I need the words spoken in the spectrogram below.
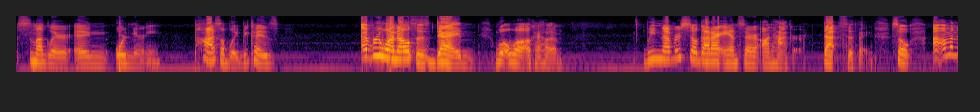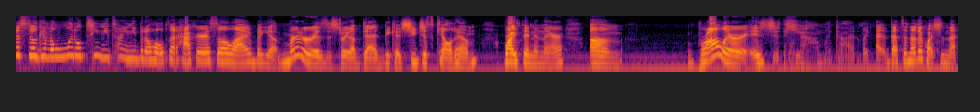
Smuggler and Ordinary. Possibly, because everyone else is dead. Well, well, okay, hold on. We never still got our answer on Hacker. The thing. So I- am gonna still give a little teeny tiny bit of hope that Hacker is still alive, but yeah, Murderer is straight up dead because she just killed him right then and there. Um, Brawler is just yeah, oh my god, like I, that's another question that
